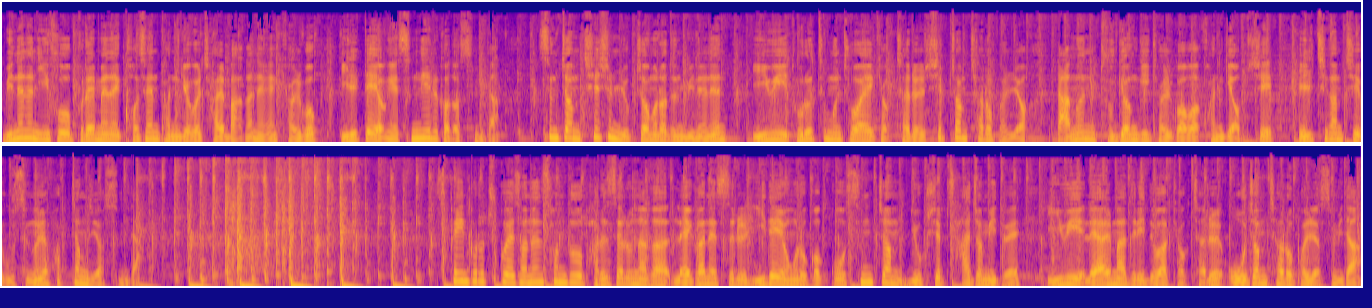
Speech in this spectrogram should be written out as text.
미네는 이후 브레멘의 거센 반격을 잘 막아내 결국 1대 0의 승리를 거뒀습니다. 승점 76점을 얻은 미네는 2위 도르트문트와의 격차를 10점 차로 벌려 남은 두 경기 결과와 관계없이 일찌감치 우승을 확정지었습니다. 스페인 프로축구에서는 선두 바르셀로나가 레가네스를 2대 0으로 꺾고 승점 64점이 돼 2위 레알 마드리드와 격차를 5점 차로 벌렸습니다.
